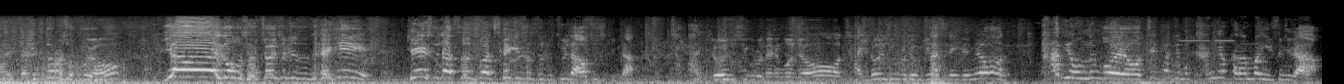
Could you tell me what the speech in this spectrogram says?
자, 일단 핵 떨어졌고요. 이야, 이거 보세요. 선수 핵이 개수작 선수와 최기 선수를 둘 다 아웃시킵니다. 자, 이런 식으로 되는 거죠. 자, 이런 식으로 경기가 진행되면 답이 없는 거예요. 잭파팀은 강력한 한 방이 있습니다.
